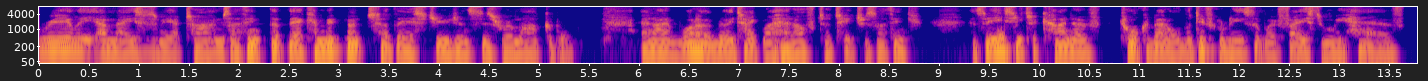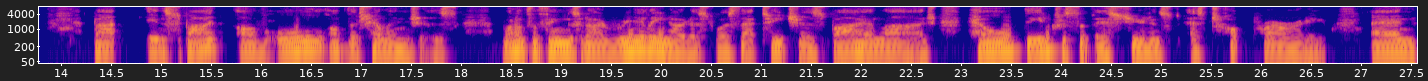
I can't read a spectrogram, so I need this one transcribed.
really amazes me at times. I think that their commitment to their students is remarkable. And I want to really take my hat off to teachers. I think it's easy to kind of talk about all the difficulties that we're faced and we have. But in spite of all of the challenges, one of the things that I really noticed was that teachers, by and large, held the interests of their students as top priority and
